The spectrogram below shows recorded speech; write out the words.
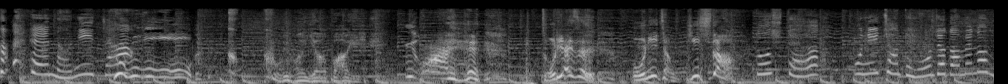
変なお兄ちゃん。ここれはやばいとりあえずお兄ちゃん禁止だ。どうして？お兄ちゃんって呼んじゃダメなの？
